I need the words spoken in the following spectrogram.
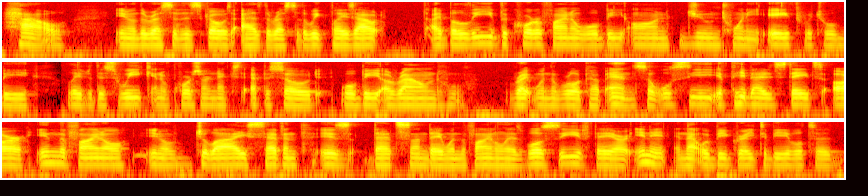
how, you know, the rest of this goes as the rest of the week plays out. I believe the quarterfinal will be on June 28th, which will be later this week. And of course, our next episode will be around right when the World Cup ends. So we'll see if the United States are in the final. You know, July 7th is that Sunday when the final is. We'll see if they are in it, and that would be great to be able to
